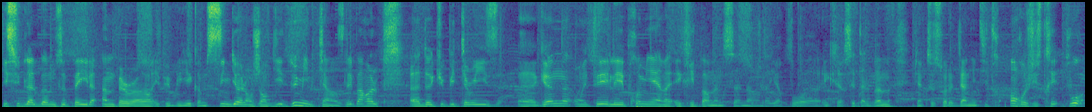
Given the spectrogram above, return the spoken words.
issu de l'album The Pale Emperor et publié comme single en janvier 2015. Les paroles euh, de Cupid euh, Gun ont été les premières écrites par Manson, hein, d'ailleurs, pour écrire cet album, bien que ce soit le dernier titre enregistré pour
